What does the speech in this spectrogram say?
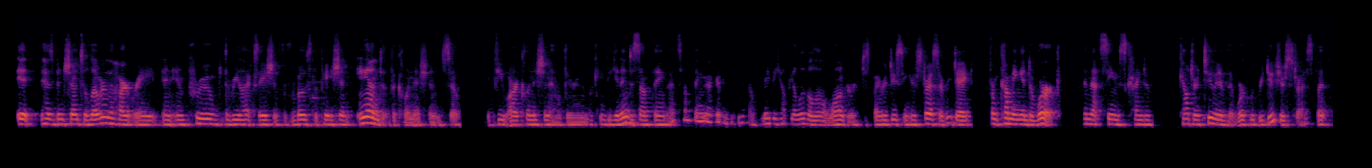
it has been shown to lower the heart rate and improved the relaxation for, for both the patient and the clinician. So if you are a clinician out there and looking to get into something, that's something that could, you know, maybe help you live a little longer just by reducing your stress every day from coming into work. And that seems kind of counterintuitive that work would reduce your stress, but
